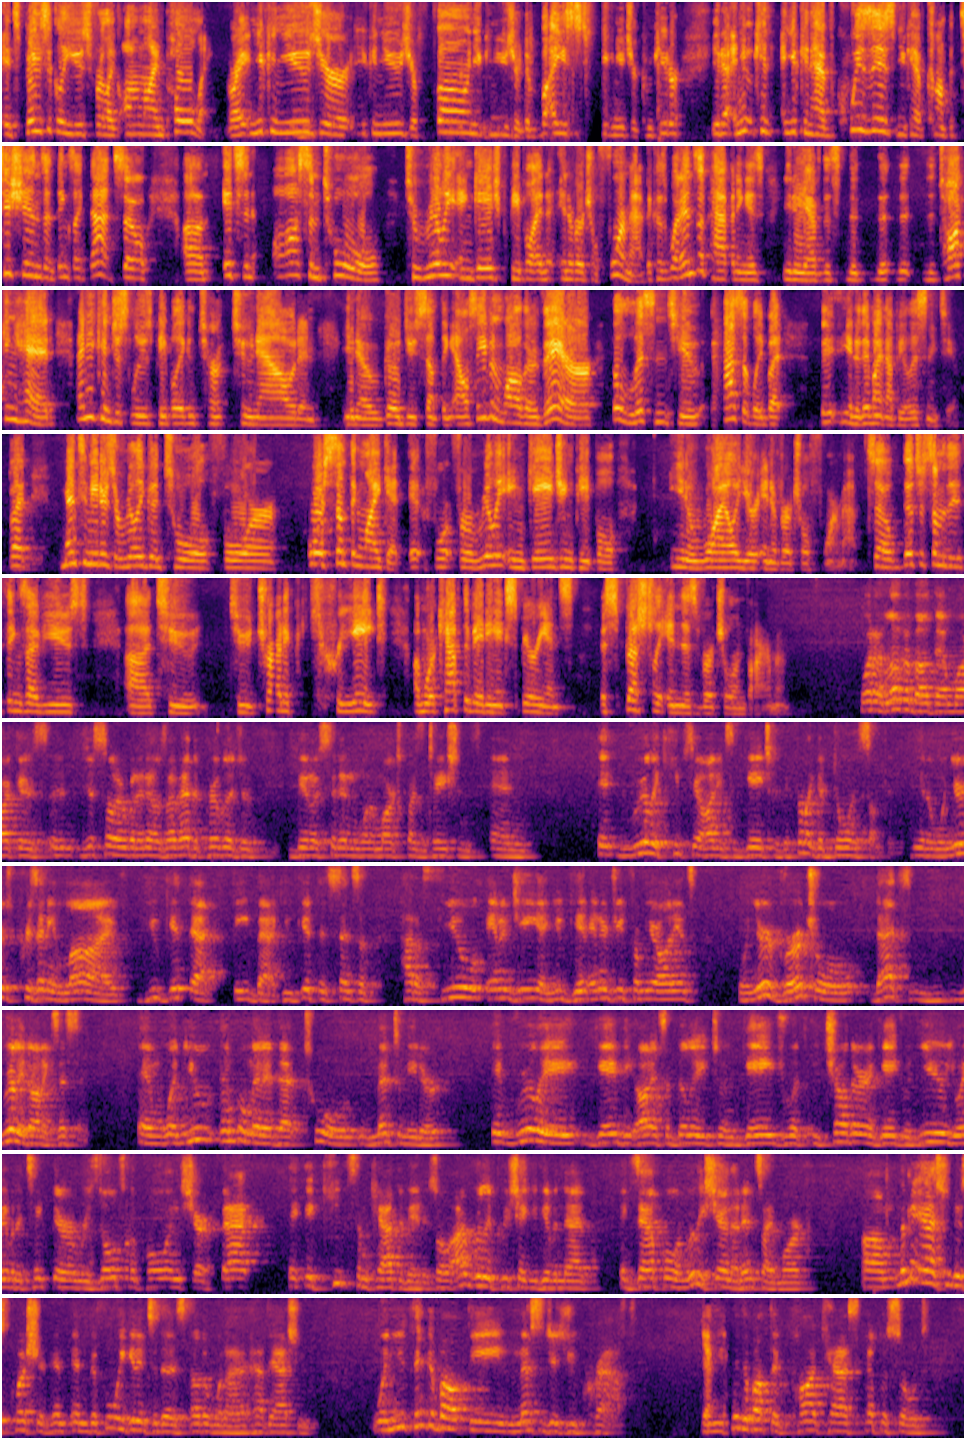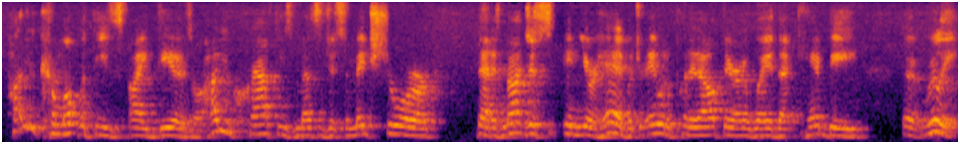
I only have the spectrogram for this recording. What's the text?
It's basically used for like online polling, right? And you can use your you can use your phone, you can use your device, you can use your computer, you know, and you can you can have quizzes, and you can have competitions and things like that. So um, it's an awesome tool to really engage people in, in a virtual format because what ends up happening is you know you have this the, the, the, the talking head and you can just lose people they can turn tune out and you know go do something else. Even while they're there they'll listen to you passively but they, you know they might not be listening to you. But mentimeter is a really good tool for or something like it, it for for really engaging people you know while you're in a virtual format. So those are some of the things i've used uh, to to try to create a more captivating experience, especially in this virtual environment. What I love about that, Mark, is uh, just so everybody knows, I've had the privilege of being able to sit in one of Mark's presentations, and it really keeps the audience engaged because they feel like they're doing something. You know, when you're presenting live, you get that feedback, you get this sense of how to fuel energy, and you get energy from your audience. When you're virtual, that's really non-existent. And when you implemented that tool, Mentimeter, it really gave the audience ability to engage with each other, engage with you. You were able to take their results of the polling, share it back. It, it keeps them captivated. So I really appreciate you giving that example and really sharing that insight, Mark. Um, let me ask you this question, and, and before we get into this other one, I have to ask you, when you think about the messages you craft, Yeah. and you think about the podcast episodes, how do you come up with these ideas or how do you craft these messages to make sure that it's not just in your head, but you're able to put it out there in a way that can be uh, really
